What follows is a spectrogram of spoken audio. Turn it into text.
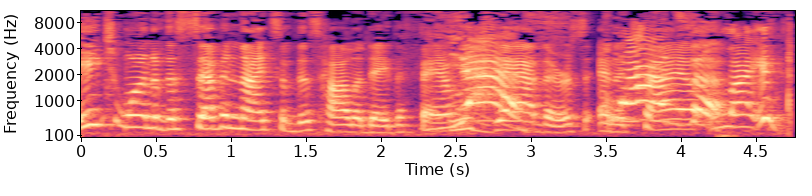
Each one of the seven nights of this holiday, the family Yes! gathers and a child like.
